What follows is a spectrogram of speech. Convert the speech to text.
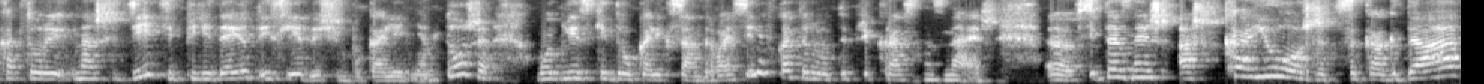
который наши дети передают и следующим поколениям тоже. Мой близкий друг Александр Васильев, которого ты прекрасно знаешь, всегда, знаешь, аж корежится, когда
